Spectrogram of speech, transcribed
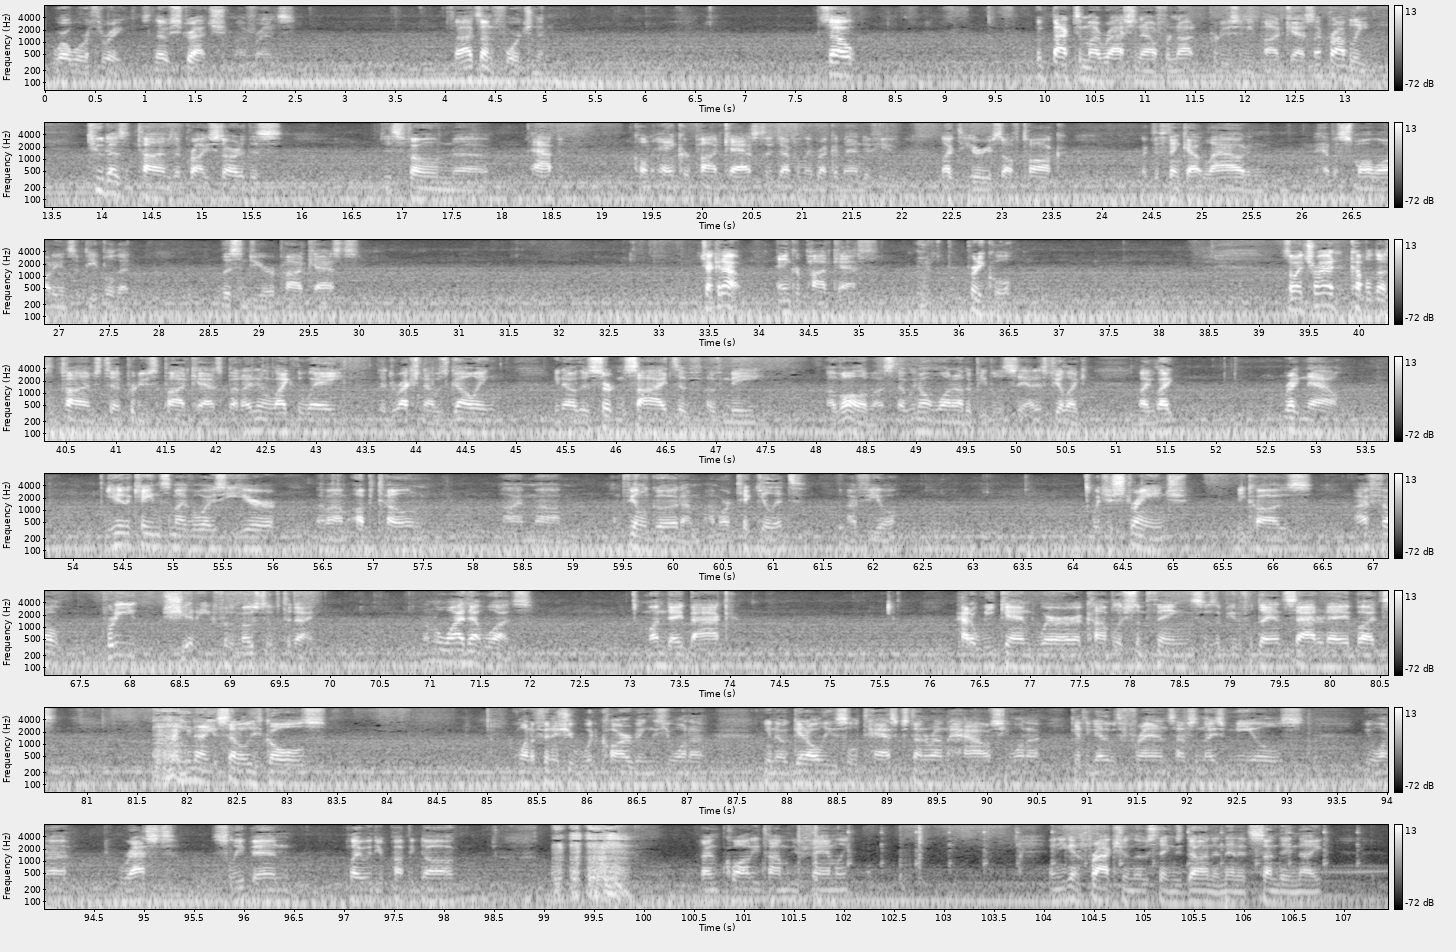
World War III. It's no stretch, my friends. So that's unfortunate. So, but back to my rationale for not producing any podcasts. I probably two dozen times I probably started this this phone uh, app called Anchor Podcast. I definitely recommend if you like to hear yourself talk, like to think out loud, and have a small audience of people that listen to your podcasts. Check it out, Anchor Podcast. Pretty cool. So I tried a couple dozen times to produce a podcast, but I didn't like the way the direction I was going. You know, there's certain sides of, of me, of all of us, that we don't want other people to see. I just feel like, like, like right now. You hear the cadence of my voice. You hear I'm, I'm uptone. I'm um, I'm feeling good. I'm, I'm articulate. I feel, which is strange because I felt pretty shitty for the most of today. I don't know why that was. Monday back. Had a weekend where I accomplished some things. It was a beautiful day on Saturday, but you know, you set all these goals. You want to finish your wood carvings. You want to, you know, get all these little tasks done around the house. You want to get together with friends, have some nice meals. You want to rest, sleep in, play with your puppy dog, spend quality time with your family. And you get a fraction of those things done, and then it's Sunday night,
